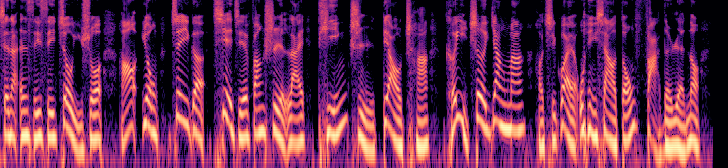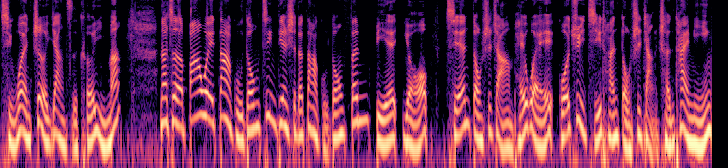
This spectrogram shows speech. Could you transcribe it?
现在 NCC 就以说好用这个窃结方式来停止调查，可以这样吗？好奇怪，问一下懂法的人哦，请问这样子可以吗？那这八位大股东，进电视的大股东分别有前董事长裴伟、国巨集团董事长陈泰铭、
